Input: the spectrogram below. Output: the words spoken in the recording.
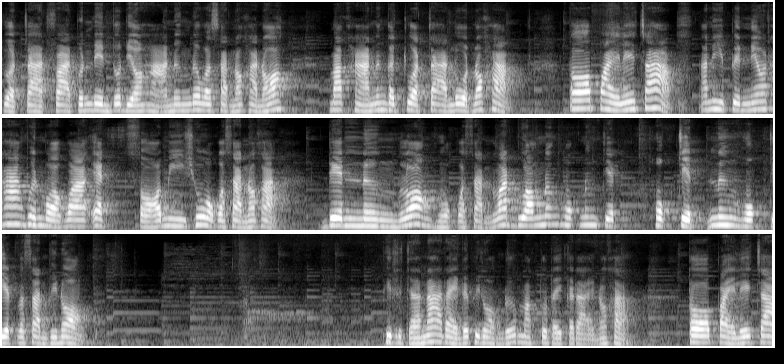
จวดจาดฟาดเพิ่นเด่นตัวเดียวหาหนึ่งเด้อว่าสั่นเนาะค่ะเนาะมักหาหนึ่งกับจวดจาดโหลดเนาะค่ะ ต่อไปเลยจ้า อันนี้เป็นแนวทางเพิ่นบอกว่าแอดสอมีโชคว่าสั่นเนาะค่ะ เด่นหนึ่งร่องหกว่าสั่นวัดดวงหนึ่งหกหนึ่งเจ็ดหกเจ็ดหนึ่งหกเจ็ดว่าสั่นพี่น้อง พิจารณาใดเด้พี่น้องเด้อมักตัวใดก็ได้เนาะค่ะ ต่อไปเลยจ้า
